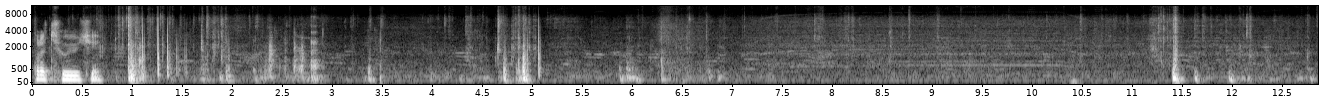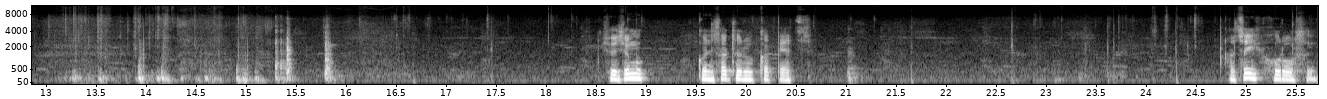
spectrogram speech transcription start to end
працюючий. Що конденсатору капець. А цей хороший.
